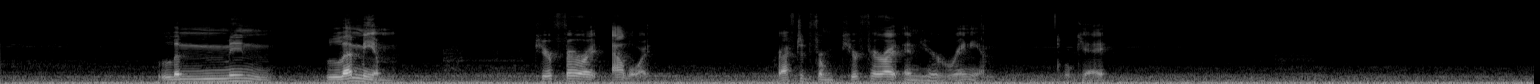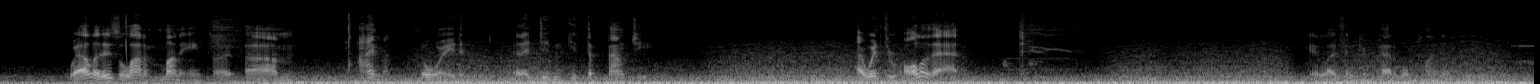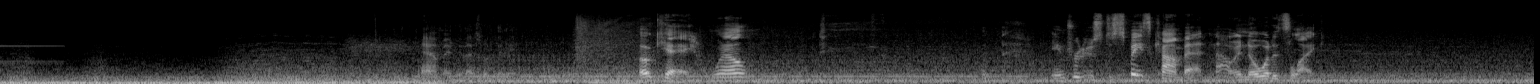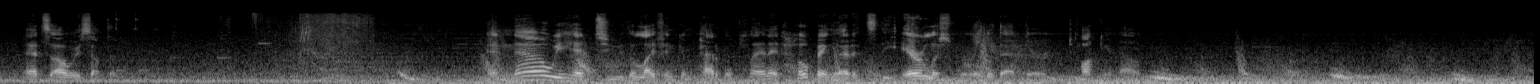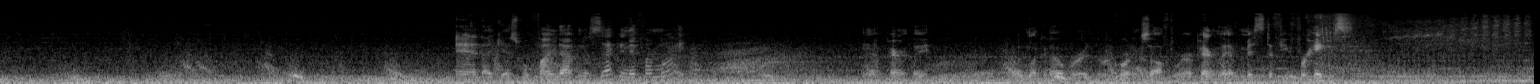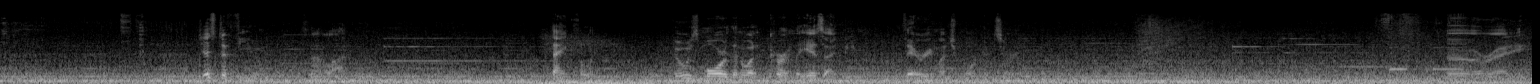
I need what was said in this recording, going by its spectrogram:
Lemin... Lemium. Pure ferrite alloy. Crafted from pure ferrite and uranium. Okay. Well, it is a lot of money, but, um... I'm annoyed that I didn't get the bounty. I went through all of that. okay, life incompatible planet. Yeah, maybe that's what they mean. Okay, well... Introduced to space combat. Now I know what it's like. That's always something. And now we head to the life incompatible planet, hoping that it's the airless world that they're talking about. And I guess we'll find out in a second if I'm right. Yeah, apparently, I'm looking over at the recording software. Apparently, I've missed a few frames. Just a few. It's not a lot. Thankfully. If it was more than what it currently is, I'd be very much more concerned. Alrighty.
